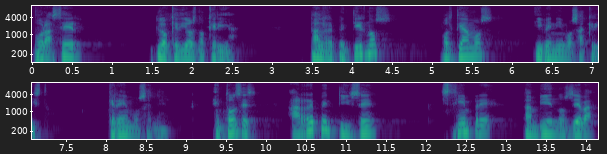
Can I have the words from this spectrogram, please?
por hacer lo que Dios no quería. Al arrepentirnos, volteamos y venimos a Cristo. Creemos en Él. Entonces, arrepentirse siempre también nos lleva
